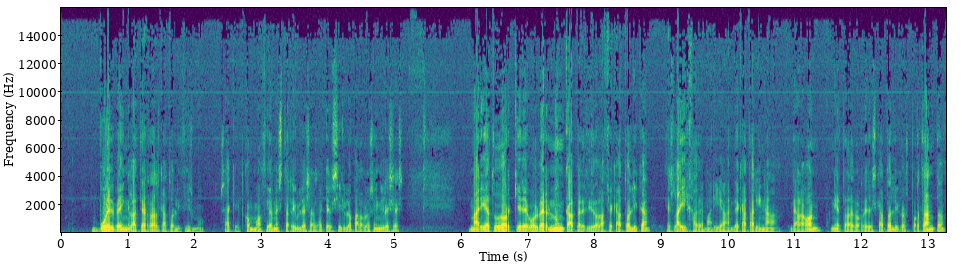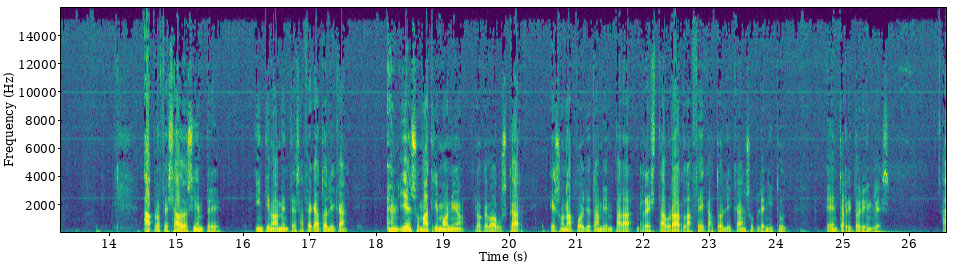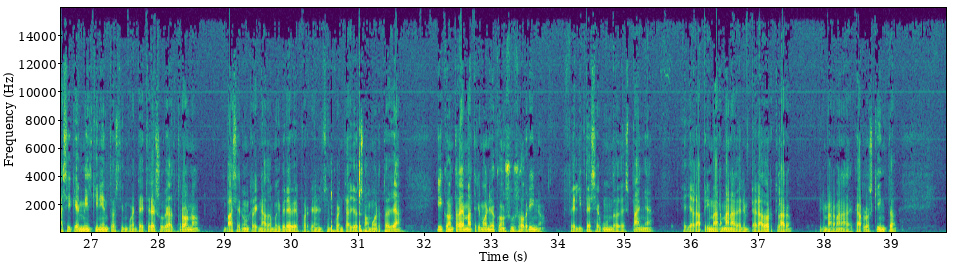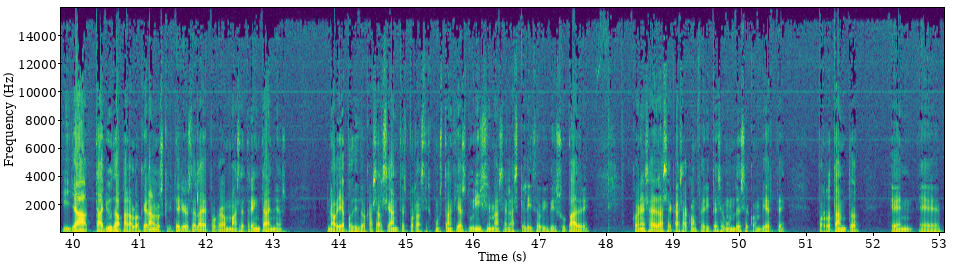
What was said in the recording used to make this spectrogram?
vuelve Inglaterra al catolicismo. O sea que conmociones terribles hasta aquel siglo para los ingleses. María Tudor quiere volver, nunca ha perdido la fe católica, es la hija de María de Catalina de Aragón, nieta de los reyes católicos, por tanto, ha profesado siempre íntimamente esa fe católica y en su matrimonio lo que va a buscar es un apoyo también para restaurar la fe católica en su plenitud en territorio inglés. Así que en 1553 sube al trono, va a ser un reinado muy breve porque en el 58 ha muerto ya, y contrae matrimonio con su sobrino, Felipe II de España. Ella era prima hermana del emperador, claro, prima hermana de Carlos V, y ya te ayuda para lo que eran los criterios de la época, más de 30 años, no había podido casarse antes por las circunstancias durísimas en las que le hizo vivir su padre, con esa edad se casa con Felipe II y se convierte, por lo tanto, en eh,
